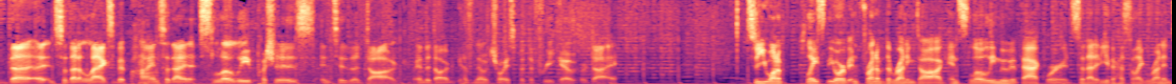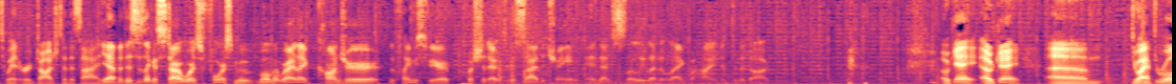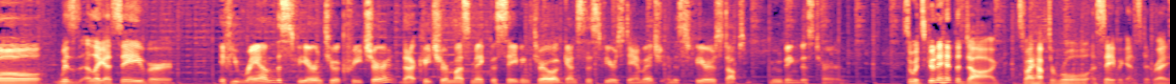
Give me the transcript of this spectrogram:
the uh, so that it lags a bit behind, so that it slowly pushes into the dog, and the dog has no choice but to freak out or die. So you want to place the orb in front of the running dog and slowly move it backwards so that it either has to like run into it or dodge to the side. Yeah, but this is like a Star Wars Force move moment where I like conjure the flaming sphere, push it out to the side of the train, and then slowly let it lag behind into the dog. Okay. Okay. Um, do I have to roll wiz like a save or? If you ram the sphere into a creature, that creature must make the saving throw against the sphere's damage, and the sphere stops moving this turn. So it's gonna hit the dog. So I have to roll a save against it, right?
